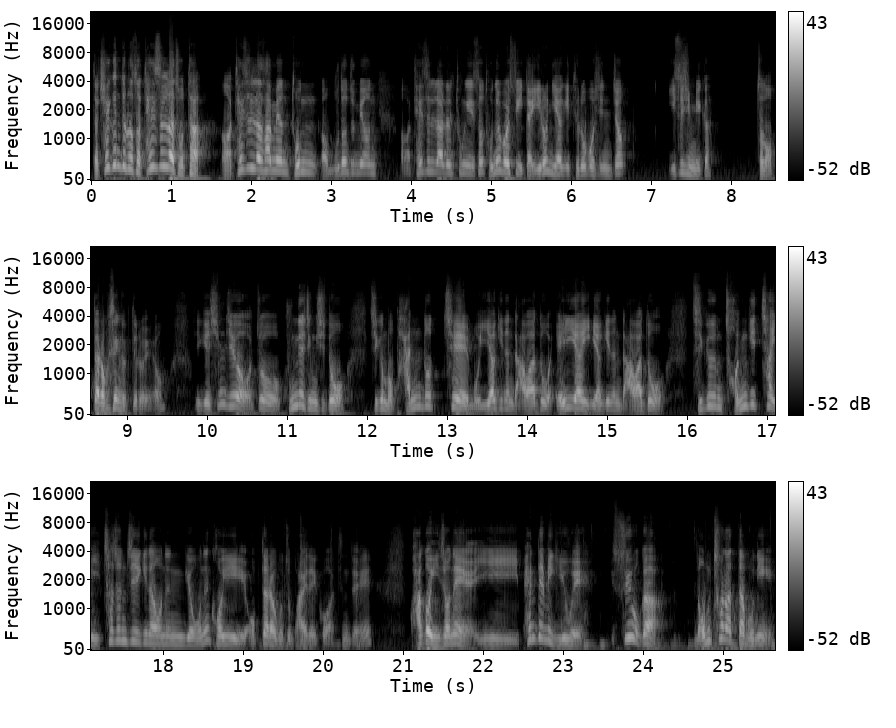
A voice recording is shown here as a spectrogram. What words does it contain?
자, 최근 들어서 테슬라 좋다. 어, 테슬라 사면 돈 어, 묻어두면 어, 테슬라를 통해서 돈을 벌 수 있다. 이런 이야기 들어보신 적 있으십니까? 전 없다라고 생각 들어요. 이게 심지어 저 국내 증시도 지금 뭐 반도체 뭐 이야기는 나와도 AI 이야기는 나와도 지금 전기차 2차 전지 얘기 나오는 경우는 거의 없다라고 좀 봐야 될 것 같은데 과거 이전에 이 팬데믹 이후에 수요가 넘쳐났다 보니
